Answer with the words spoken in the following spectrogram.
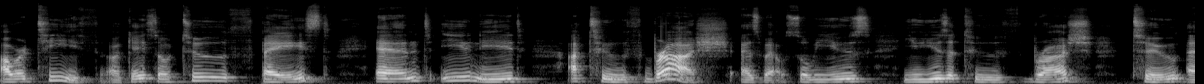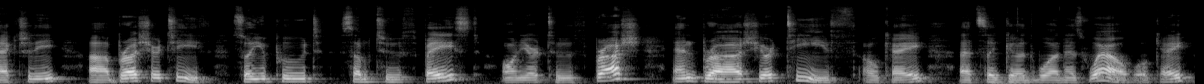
our teeth, okay? So toothpaste and you need a toothbrush as well. So we use, you use a toothbrush to actually uh, brush your teeth. So you put some toothpaste on your toothbrush and brush your teeth. Okay, that's a good one as well. Okay,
